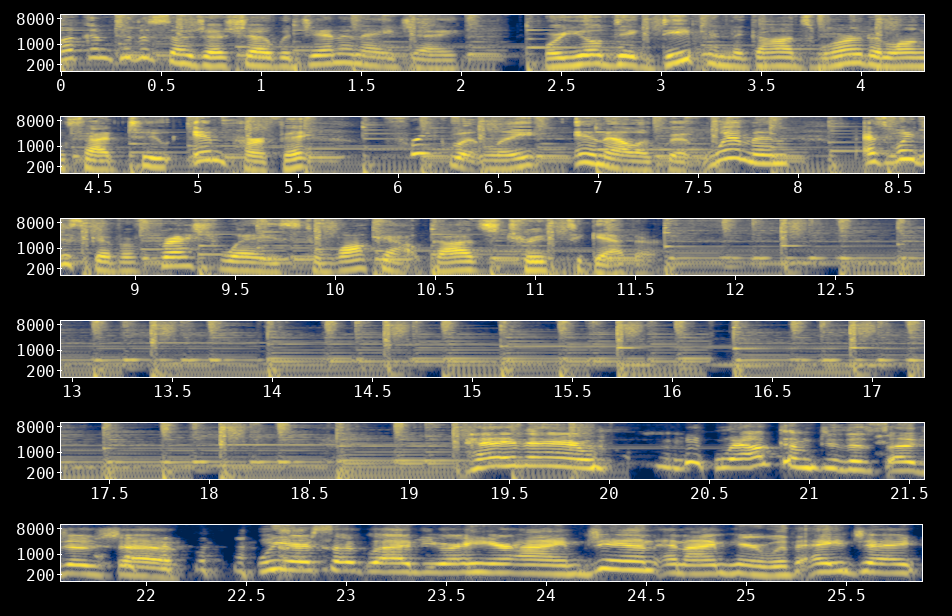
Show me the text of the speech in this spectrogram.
Welcome to the Sojo Show with Jen and AJ, where you'll dig deep into God's Word alongside two imperfect, frequently ineloquent women as we discover fresh ways to walk out God's truth together. Hey there. Welcome to the Sojo Show. We are so glad you are here. I am Jen and I'm here with AJ.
